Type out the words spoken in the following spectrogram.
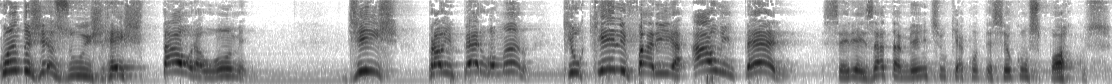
Quando Jesus restaura o homem, diz para o Império Romano que o que ele faria ao Império seria exatamente o que aconteceu com os porcos.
